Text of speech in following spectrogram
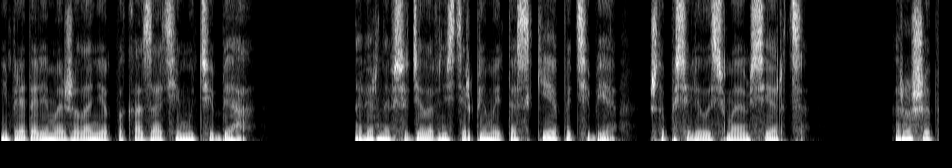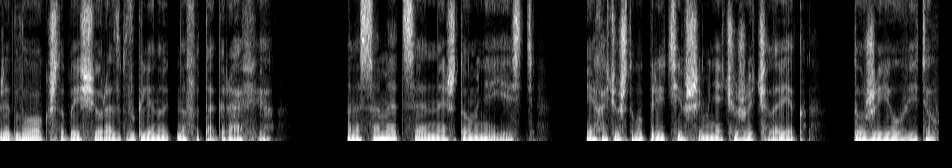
непреодолимое желание показать ему тебя. Наверное, все дело в нестерпимой тоске по тебе, что поселилась в моем сердце. Хороший предлог, чтобы еще раз взглянуть на фотографию. Она самое ценное, что у меня есть — я хочу, чтобы приютивший меня чужой человек тоже ее увидел.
